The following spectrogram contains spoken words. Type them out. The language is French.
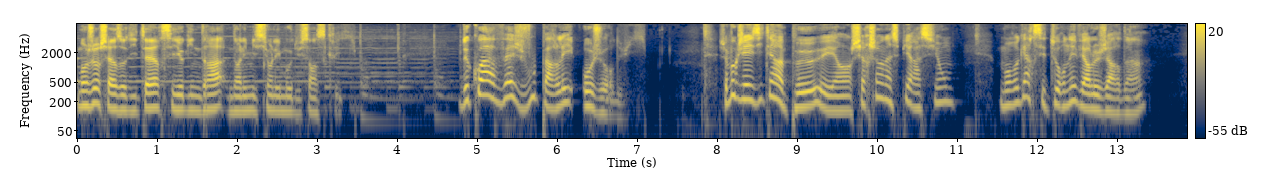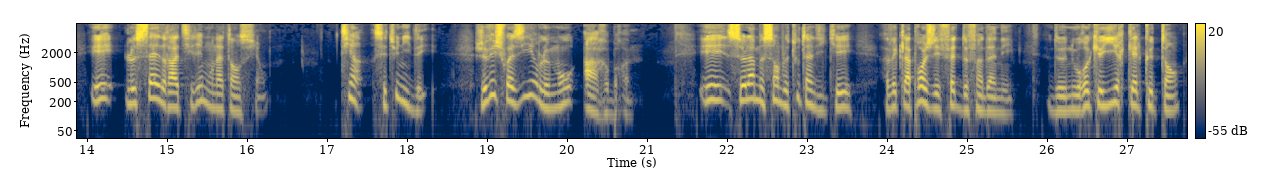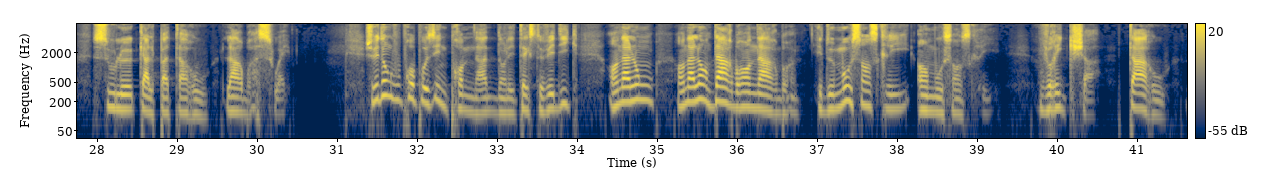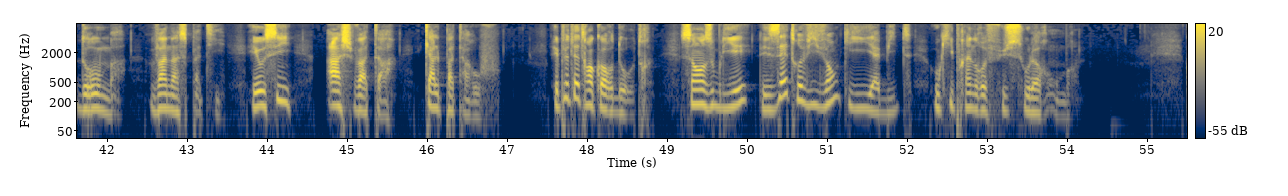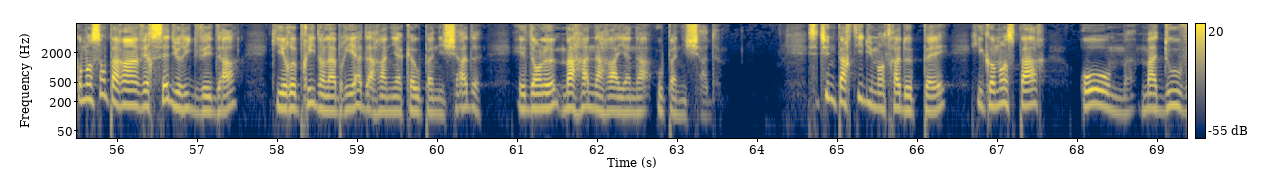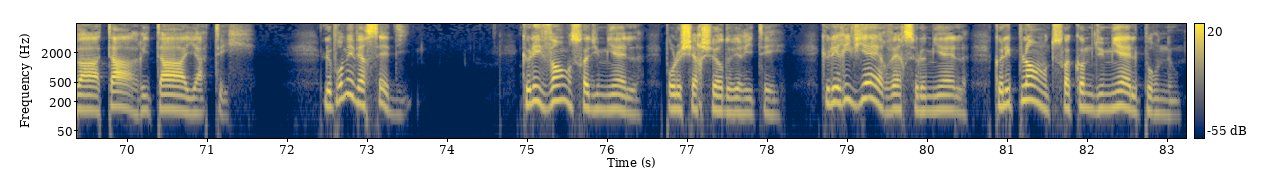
Bonjour chers auditeurs, c'est Yogindra dans l'émission Les mots du sanskrit. De quoi vais-je vous parler aujourd'hui? J'avoue que j'ai hésité un peu et en cherchant l'inspiration, mon regard s'est tourné vers le jardin et le cèdre a attiré mon attention. Tiens, c'est une idée. Je vais choisir le mot arbre. Et cela me semble tout indiquer, avec l'approche des fêtes de fin d'année, de nous recueillir quelque temps sous le kalpataru, l'arbre à souhait. Je vais donc vous proposer une promenade dans les textes védiques en, allant, en allant d'arbre en arbre et de mots sanscrits en mots sanscrits. Vriksha, Taru, Druma, Vanaspati et aussi Ashvata, Kalpataru. Et peut-être encore d'autres, sans oublier les êtres vivants qui y habitent ou qui prennent refuge sous leur ombre. Commençons par un verset du Rig Veda qui est repris dans la Brihad Aranyaka Upanishad et dans le Mahanarayana Upanishad. C'est une partie du mantra de paix qui commence par Om Madhuvata Ritayate. Le premier verset dit Que les vents soient du miel pour le chercheur de vérité, que les rivières versent le miel, que les plantes soient comme du miel pour nous.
